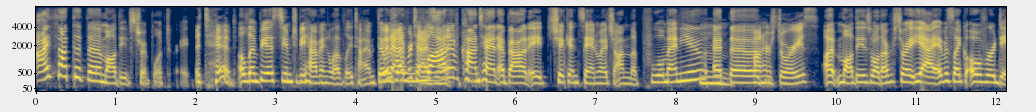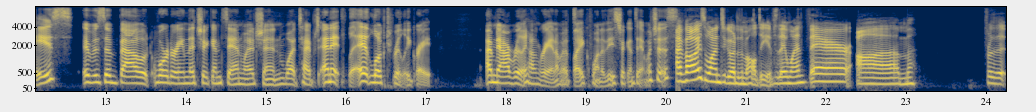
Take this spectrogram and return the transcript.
I thought that the Maldives trip looked great. It did. Olympia seemed to be having a lovely time. There Good was a lot of content about a chicken sandwich on the pool menu Mm, at the on her stories. at Maldives Waldorf Astoria. Yeah, it was like over days. It was about ordering the chicken sandwich and what type, and it it looked really great. I'm now really hungry, and I'm at like one of these chicken sandwiches. I've always wanted to go to the Maldives. They went there um for the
